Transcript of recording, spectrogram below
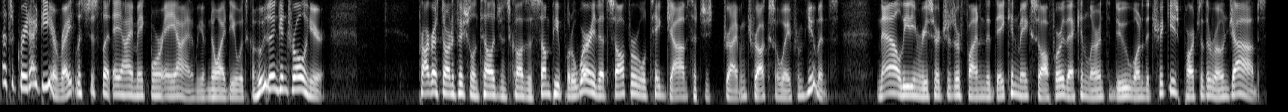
that's a great idea, right? Let's just let AI make more AI. We have no idea what's going. Who's in control here? Progress in artificial intelligence causes some people to worry that software will take jobs such as driving trucks away from humans. Now, leading researchers are finding that they can make software that can learn to do one of the trickiest parts of their own jobs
